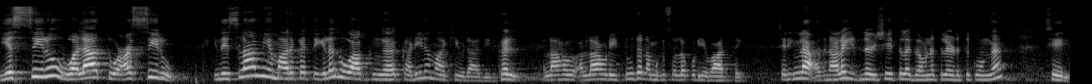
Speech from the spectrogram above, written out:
எஸ்ஸிரு வலா து அசிரு இந்த இஸ்லாமிய மார்க்கத்தை இலகுவாக்குங்க கடினமாக்கி விடாதீர்கள். அல்லாஹ் அல்லாஹுடைய தூதர் நமக்கு சொல்லக்கூடிய வார்த்தை. சரிங்களா? அதனால இந்த விஷயத்துல கவனத்துல எடுத்துக்கோங்க. சரி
